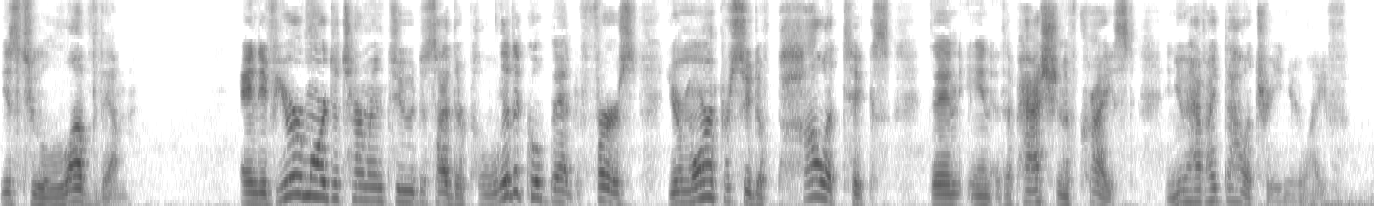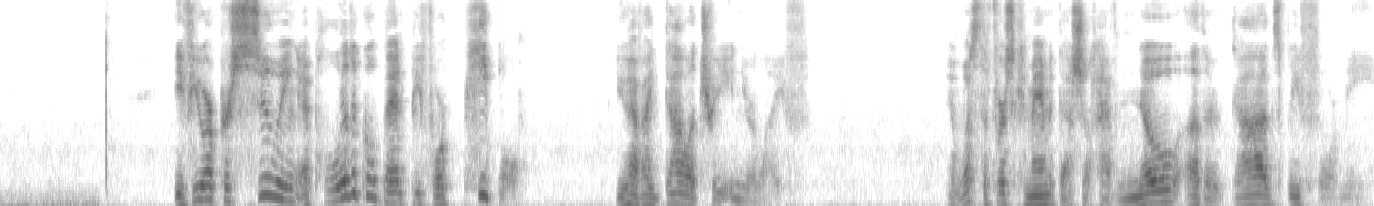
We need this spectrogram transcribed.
is to love them. And if you're more determined to decide their political bent first, you're more in pursuit of politics than in the passion of Christ, and you have idolatry in your life if you are pursuing a political bent before people, you have idolatry in your life. And what's the first commandment? Thou shalt have no other gods before me.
